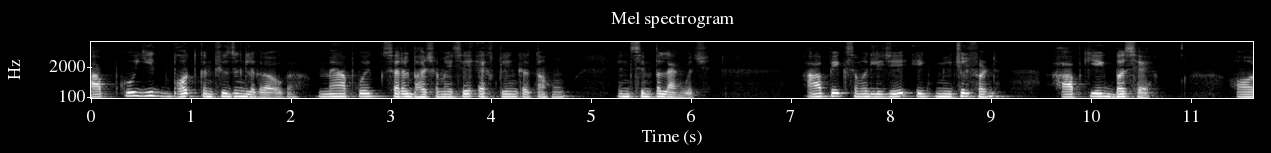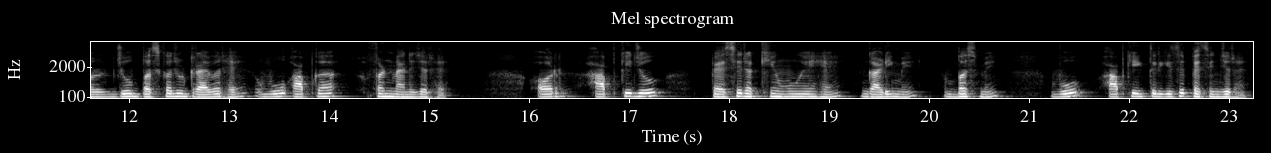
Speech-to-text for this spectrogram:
आपको ये बहुत कंफ्यूजिंग लग रहा होगा। मैं आपको एक सरल भाषा में इसे एक्सप्लेन करता हूँ। इन सिंपल लैंग्वेज आप एक, समझ लीजिए, एक म्यूचुअल फंड आपकी एक बस है, और जो बस का जो ड्राइवर है, वो आपका फंड मैनेजर है, और आपके जो पैसे रखे हुए हैं गाड़ी में, बस में, वो आपके एक तरीके से पैसेंजर हैं,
